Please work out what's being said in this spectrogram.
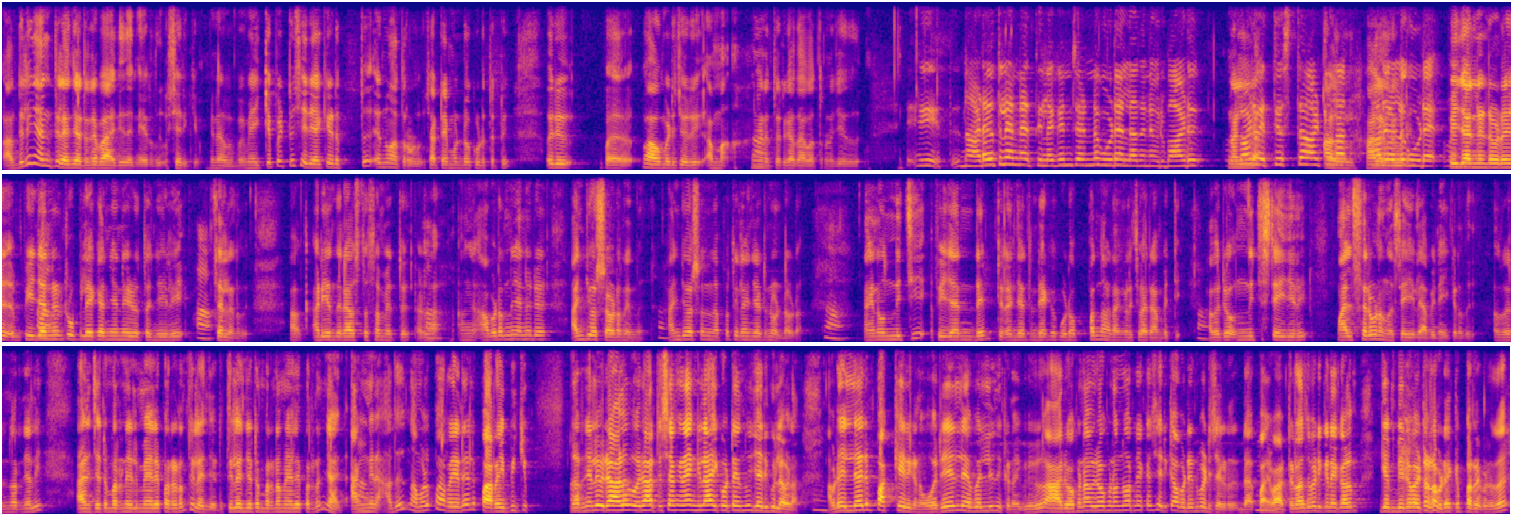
അതിൽ ഞാൻ തിലഞ്ചേട്ടന്റെ ഭാര്യ തന്നെയായിരുന്നു ശരിക്കും. പിന്നെ മേക്കപ്പ് ഇട്ട് ശരിയാക്കി എടുത്ത് എന്ന് മാത്രമേ ഉള്ളൂ. ചട്ടയും മുണ്ടൊക്കെ കൊടുത്തിട്ട് ഒരു പാവം പിടിച്ചൊരു അമ്മ. അങ്ങനത്തെ ഒരു കഥാപാത്രമാണ് ചെയ്തത്. ഈ നാടകത്തിൽ തന്നെ തിലകൻ കൂടെ അല്ലാതെ തന്നെ ഒരുപാട് ഒരുപാട് വ്യത്യസ്തമായിട്ടുള്ള ആളുകളുടെ കൂടെ. പി ജാനിന്റെ പി ജാനന്റെ ട്രൂപ്പിലേക്കാണ് ഞാൻ എഴുപത്തഞ്ചിൽ ചെല്ലണത്. അടിയന്തരാവസ്ഥ സമയത്ത് ഉള്ള അവിടെ നിന്ന് ഞാനൊരു അഞ്ചു വർഷം അവിടെ നിന്ന്. അഞ്ചു വർഷം നിന്നപ്പോൾ തിലാഞ്ചേട്ടനും ഉണ്ട് അവിടെ. അങ്ങനെ ഒന്നിച്ച് ഫിജാനിന്റെയും തിരഞ്ചേട്ടന്റെയും ഒക്കെ കൂടെ ഒപ്പം നാടകം കളിച്ച് വരാൻ പറ്റി. അവർ ഒന്നിച്ച് സ്റ്റേജിൽ മത്സരമാണ് സ്റ്റേജിൽ അഭിനയിക്കുന്നത് അതെന്ന് പറഞ്ഞാൽ ആനച്ചേട്ടൻ പറഞ്ഞതിൽ മേലെ പറയണം തിലഞ്ചേട്ടൻ തിലഞ്ചേട്ടൻ പറഞ്ഞ മേലെ പറയണം ഞാൻ. അങ്ങനെ അത് നമ്മൾ പറയണേൽ പറയിപ്പിക്കും. എന്ന് പറഞ്ഞാൽ ഒരാൾ ഒരു ആർട്ടിസ്റ്റ് അങ്ങനെ എങ്കിലും ആയിക്കോട്ടെ എന്ന് വിചാരിക്കില്ല അവിടെ. അവിടെ എല്ലാവരും പക്കയിരിക്കണം ഒരേ ലെവലിൽ നിൽക്കണം ഇവർ ആരോഹണം അവരോഹണം എന്ന് പറഞ്ഞൊക്കെ ശരിക്കും അവിടെയാണ് പഠിച്ചേക്കുന്നത് വാട്ടർ പാട്ട് ക്ലാസ് പഠിക്കണേക്കാളും ഗംഭീരമായിട്ടാണ് അവിടെയൊക്കെ പറയുന്നത്.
